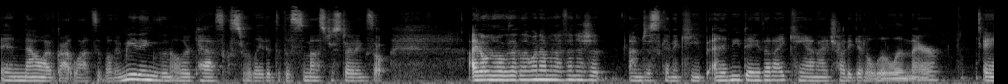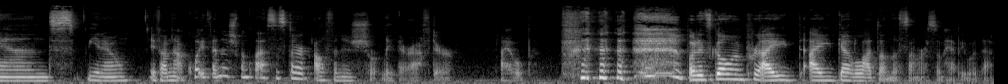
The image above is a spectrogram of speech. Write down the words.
and now I've got lots of other meetings and other tasks related to the semester starting. So I don't know exactly when I'm going to finish it. I'm just going to keep any day that I can. I try to get a little in there. And, you know, if I'm not quite finished when classes start, I'll finish shortly thereafter. I hope. but it's going pretty, I, I got a lot done this summer, so I'm happy with that.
